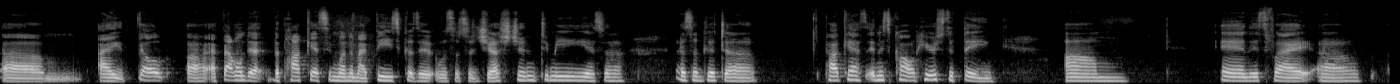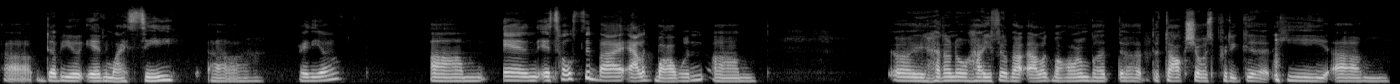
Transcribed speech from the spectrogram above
um, I felt uh, I found that the podcast in one of my feeds because it was a suggestion to me as a as a good uh, podcast, and it's called "Here's the Thing." Um, and it's by uh, uh, WNYC uh, Radio. Um, and it's hosted by Alec Baldwin. Um, uh, I don't know how you feel about Alec Baldwin, but the the talk show is pretty good. He, um,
